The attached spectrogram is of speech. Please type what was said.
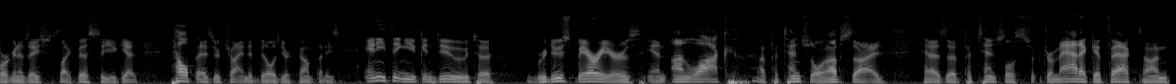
organizations like this so you get help as you're trying to build your companies. Anything you can do to reduce barriers and unlock potential and upside has a potential dramatic effect on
